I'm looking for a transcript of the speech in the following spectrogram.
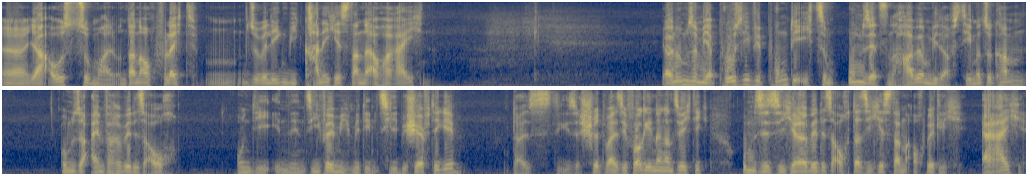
äh, ja, auszumalen und dann auch vielleicht mh, hm, zu überlegen, wie kann ich es dann auch erreichen. Ja, und umso mehr positive Punkte ich zum Umsetzen habe, um wieder aufs Thema zu kommen, umso einfacher wird es auch, und je intensiver ich mich mit dem Ziel beschäftige, da ist dieses schrittweise Vorgehen dann ganz wichtig, umso sicherer wird es auch, dass ich es dann auch wirklich erreiche.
